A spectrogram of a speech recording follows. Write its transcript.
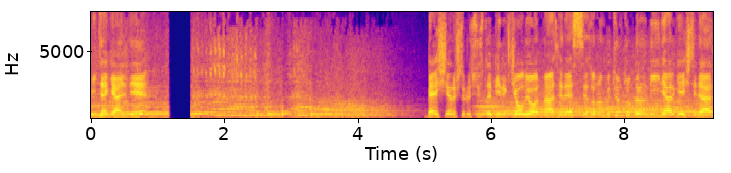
bite geldi. 5 yarıştır üst üste 1-2 oluyor Mercedes. Sezonun bütün turlarını lider geçtiler.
